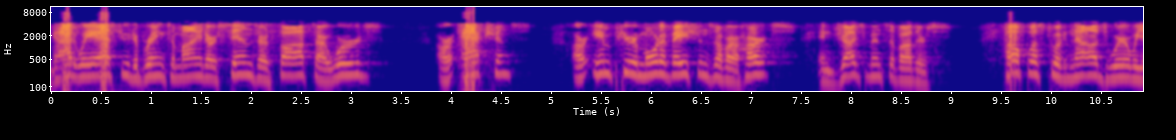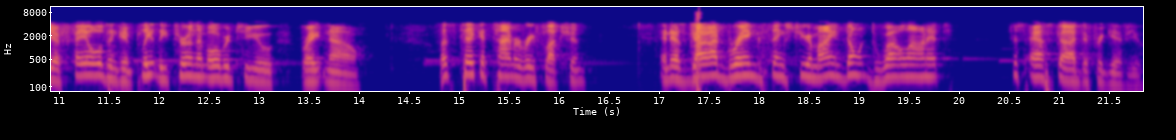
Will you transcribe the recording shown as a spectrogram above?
God, we ask you to bring to mind our sins, our thoughts, our words, our actions, our impure motivations of our hearts, and judgments of others. Help us to acknowledge where we have failed and completely turn them over to you right now. Let's take a time of reflection. And as God brings things to your mind, don't dwell on it. Just ask God to forgive you,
